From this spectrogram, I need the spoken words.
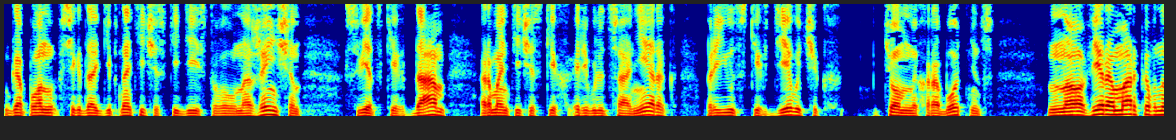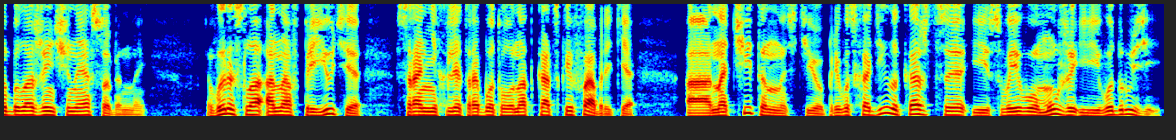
Гапон всегда гипнотически действовал на женщин, светских дам, романтических революционерок, приютских девочек, темных работниц. Но Вера Марковна была женщиной особенной. Выросла она в приюте, с ранних лет работала на ткацкой фабрике, а начитанностью превосходила, кажется, и своего мужа, и его друзей.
